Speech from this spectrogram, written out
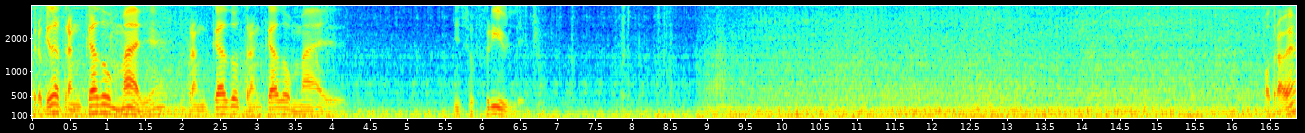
Pero queda trancado mal, ¿eh? Trancado, trancado mal. Insufrible. ¿Otra vez?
